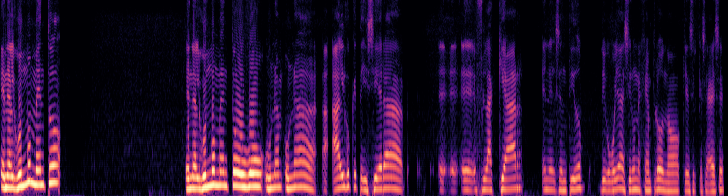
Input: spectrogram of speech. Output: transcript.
En algún momento en algún momento hubo una, una algo que te hiciera eh, eh, eh, flaquear en el sentido, digo, voy a decir un ejemplo, no quiere decir que sea ese,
